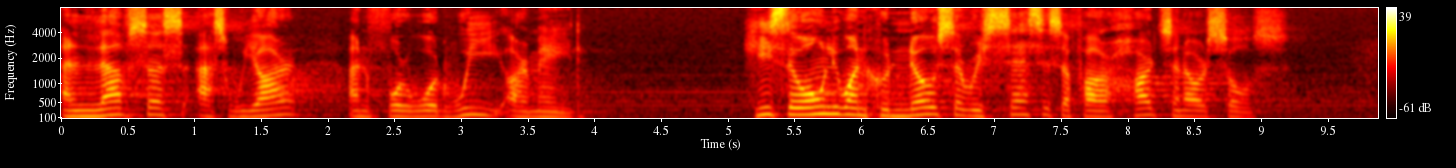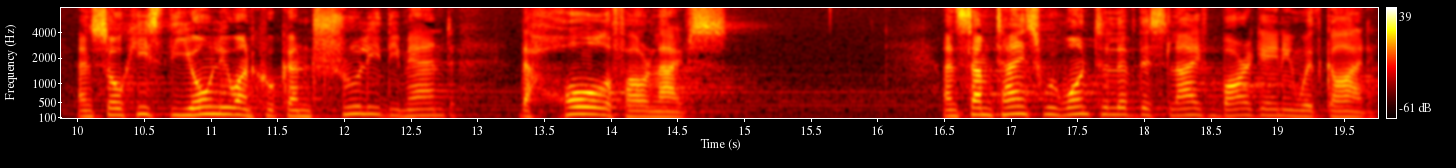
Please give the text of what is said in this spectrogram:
and loves us as we are and for what we are made. He's the only one who knows the recesses of our hearts and our souls. And so He's the only one who can truly demand the whole of our lives. And sometimes we want to live this life bargaining with God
